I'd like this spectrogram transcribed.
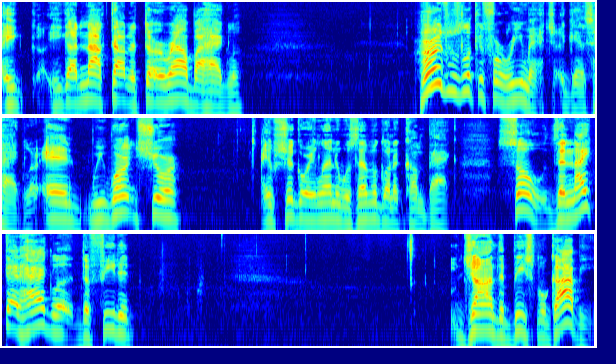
he, he got knocked out in the third round by Hagler. Hearns was looking for a rematch against Hagler, and we weren't sure if Sugar Ray Leonard was ever going to come back. So the night that Hagler defeated John the Beast Mugabi,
